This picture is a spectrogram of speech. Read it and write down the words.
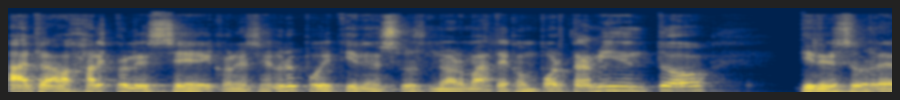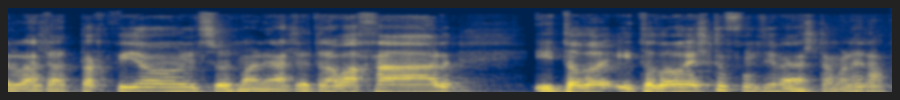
a trabajar con ese, con ese grupo y tienen sus normas de comportamiento, tienen sus reglas de actuación, sus maneras de trabajar y todo, y todo esto funciona de esta manera.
